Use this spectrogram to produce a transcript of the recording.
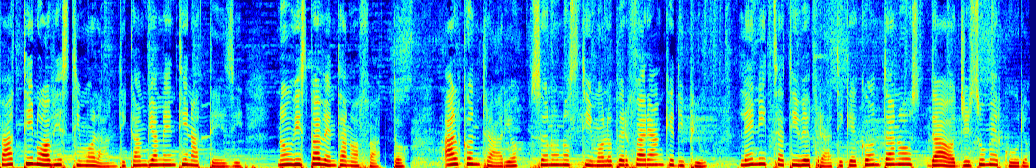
Fatti nuovi e stimolanti, cambiamenti inattesi. Non vi spaventano affatto. Al contrario, sono uno stimolo per fare anche di più. Le iniziative pratiche contano da oggi su Mercurio,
